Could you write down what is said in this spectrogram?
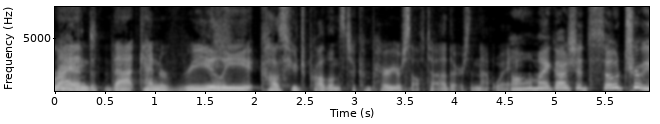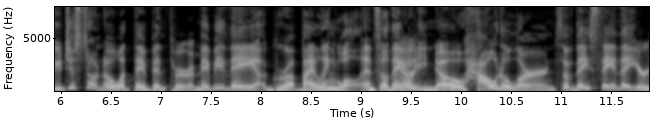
Right. And that can really cause huge problems to compare yourself to others in that way. Oh my gosh, it's so true. You just don't know what they've been through. And maybe they grew up bilingual and so they right. already know how to learn. So they say that your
